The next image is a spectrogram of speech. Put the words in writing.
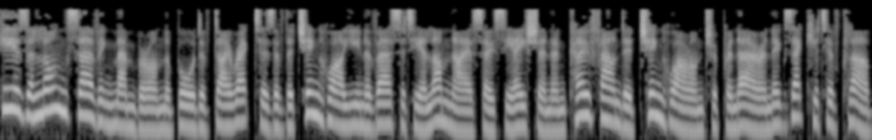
He is a long-serving member on the board of directors of the Tsinghua University Alumni Association and co-founded Tsinghua Entrepreneur and Executive Club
